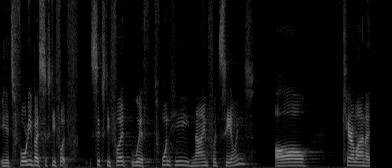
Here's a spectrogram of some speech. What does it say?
It's 40 by 60 foot, 60 foot with 29 foot ceilings, all Carolina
